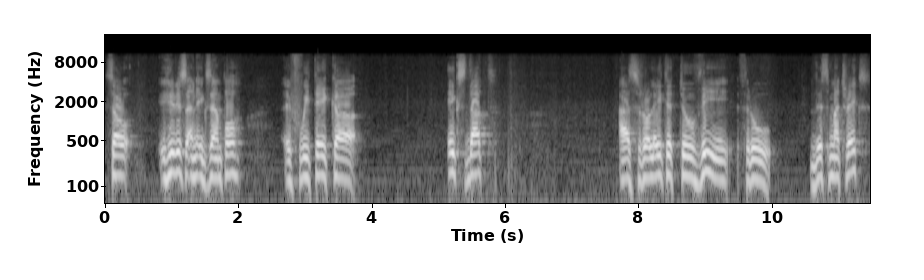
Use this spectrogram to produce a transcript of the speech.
So here is an example. If we take uh, x dot as related to V through this matrix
